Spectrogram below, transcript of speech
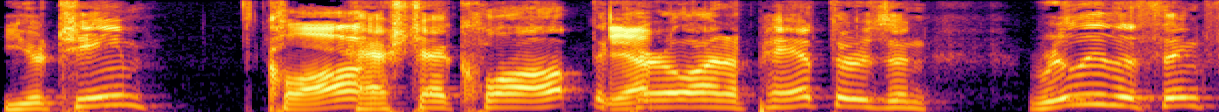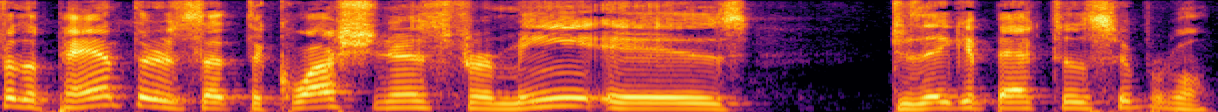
Your team, claw hashtag claw up the yep. Carolina Panthers, and really the thing for the Panthers that the question is for me is, do they get back to the Super Bowl?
